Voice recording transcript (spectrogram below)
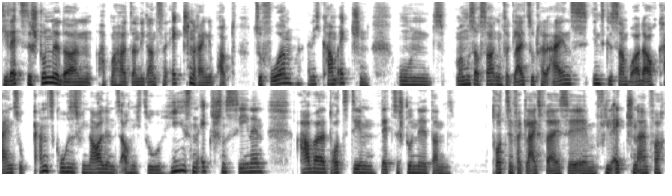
die letzte Stunde dann hat man halt dann die ganzen Action reingepackt. Zuvor eigentlich kaum Action. Und man muss auch sagen, im Vergleich zu Teil 1, insgesamt war da auch kein so ganz großes Finale und auch nicht so riesen Action-Szenen, aber trotzdem letzte Stunde dann trotzdem vergleichsweise ähm, viel Action einfach.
